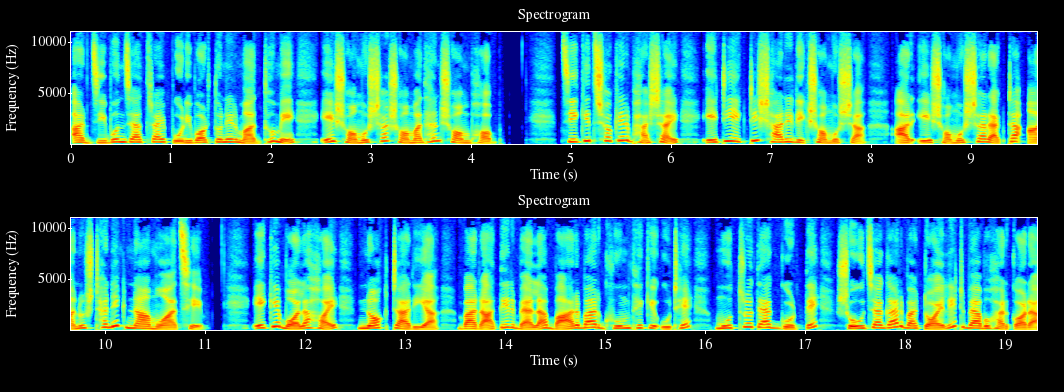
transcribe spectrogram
আর জীবনযাত্রায় পরিবর্তনের মাধ্যমে এ সমস্যা সমাধান সম্ভব। চিকিৎসকের ভাষায় এটি একটি শারীরিক সমস্যা, আর এ সমস্যার একটা আনুষ্ঠানিক নামও আছে। একে বলা হয় নকটারিয়া বা রাতের বেলা বারবার ঘুম থেকে উঠে মূত্রত্যাগ করতে শৌচাগার বা টয়লেট ব্যবহার করা।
